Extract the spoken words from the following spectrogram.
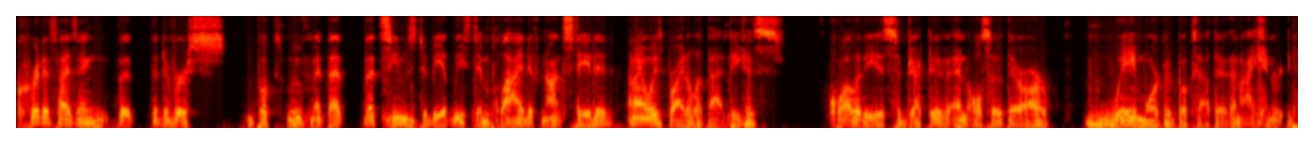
criticizing the the diverse books movement, that that seems to be at least implied, if not stated. And I always bridle at that because quality is subjective, and also there are way more good books out there than I can read.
